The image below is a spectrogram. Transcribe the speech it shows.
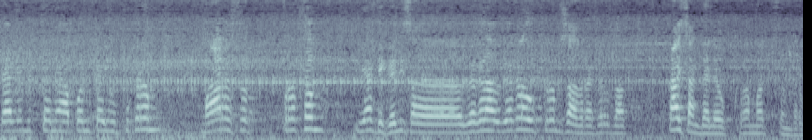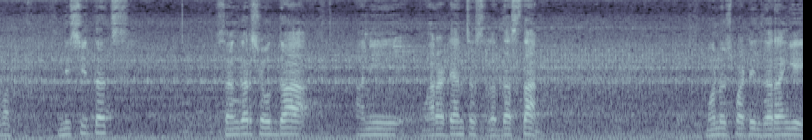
त्यानिमित्ताने आपण काही उपक्रम महाराष्ट्रात प्रथम या ठिकाणी सा वेगळा वेगळा उपक्रम साजरा करतात काय सांगाल या उपक्रमात संदर्भात? निश्चितच संघर्ष योद्धा आणि मराठ्यांचं श्रद्धास्थान मनोज पाटील जरांगे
